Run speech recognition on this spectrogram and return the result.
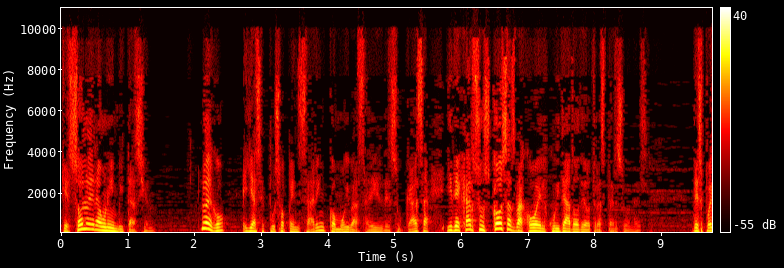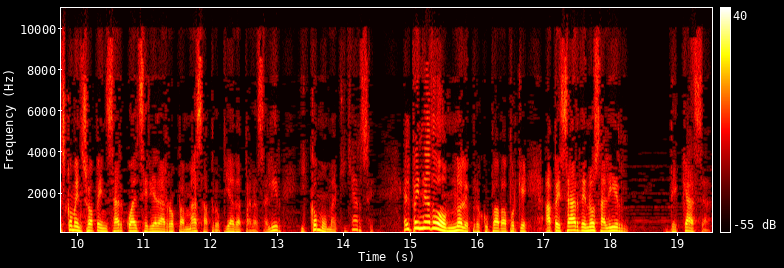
que solo era una invitación. Luego, ella se puso a pensar en cómo iba a salir de su casa y dejar sus cosas bajo el cuidado de otras personas. Después comenzó a pensar cuál sería la ropa más apropiada para salir y cómo maquillarse. El peinado no le preocupaba porque, a pesar de no salir de casa,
